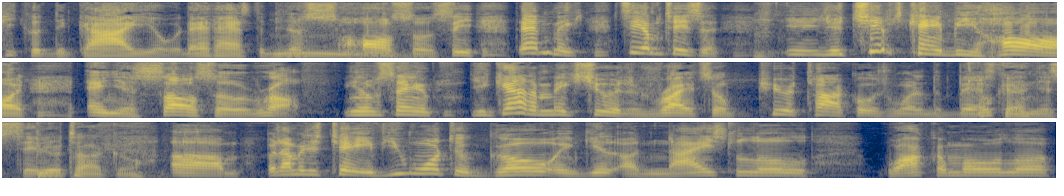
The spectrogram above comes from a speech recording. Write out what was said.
pico de gallo, that has to be the Mm. salsa. See, that makes. See, I'm telling you, your chips can't be hard and your salsa rough. You know what I'm saying? You got to make sure it is right. So Pure Taco is one of the best Okay, in this city. Pure Taco. Um, but I'm gonna just tell you, if you want to go and get a nice little guacamole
